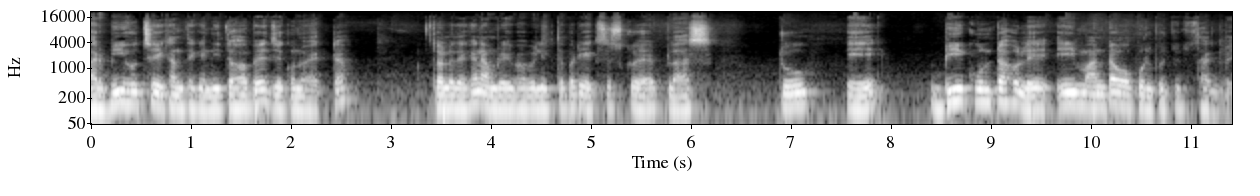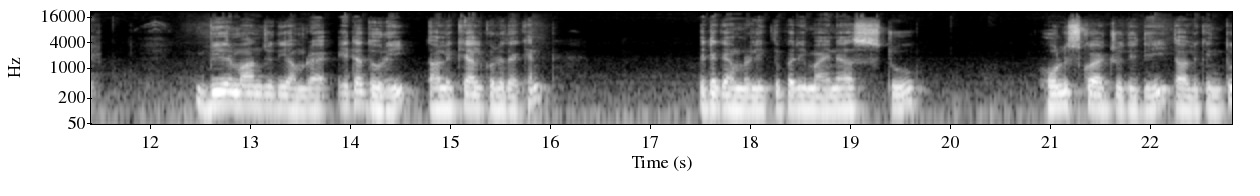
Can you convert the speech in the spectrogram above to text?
আর বি হচ্ছে এখান থেকে নিতে হবে যে কোনো একটা। তাহলে দেখেন আমরা এইভাবে লিখতে পারি x square plus two a b কোনটা হলে এই মানটা অপরিবর্তিত থাকবে। বি এর মান যদি আমরা এটা ধরি, তাহলে খেয়াল করে দেখেন, এটাকে আমরা লিখতে পারি মাইনাস টু হোল স্কোয়ার যদি দিই, তাহলে কিন্তু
